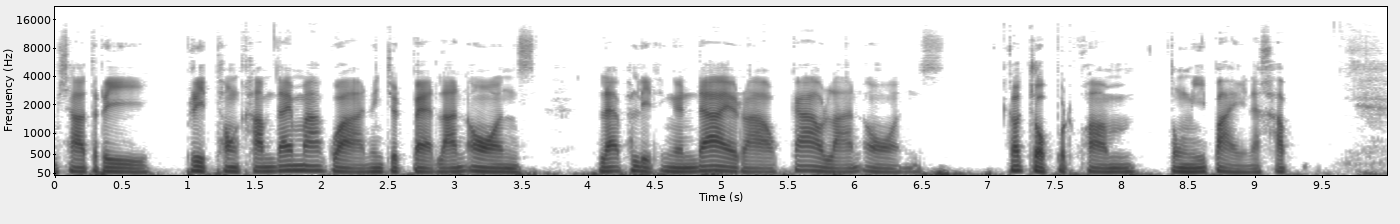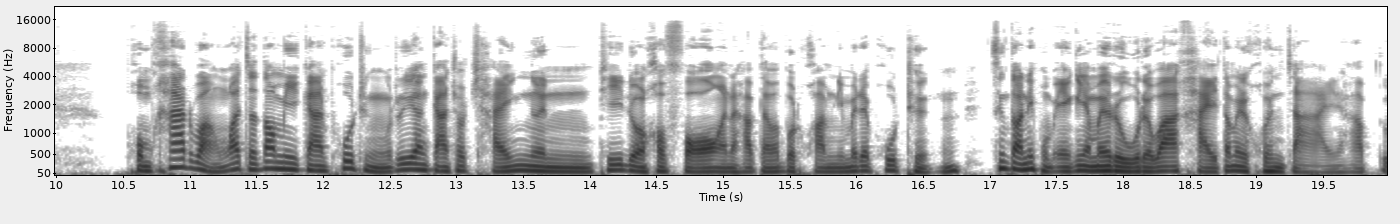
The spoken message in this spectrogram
ำชาตรี ผลิตทองคำได้มากกว่า 1.8 ล้านออนซ์ และผลิตเงินได้ราว 9 ล้านออนซ์ ก็จบบทความตรงนี้ไปนะครับ ผมคาดหวังว่าจะต้องมีการพูดถึงเรื่องการชดใช้เงินที่โดนเขาฟ้องนะครับ แต่ว่าบทความนี้ไม่ได้พูดถึง ซึ่งตอนนี้ผมเองก็ยังไม่รู้เลยว่าใครต้องเป็นคนจ่ายนะครับ ดู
